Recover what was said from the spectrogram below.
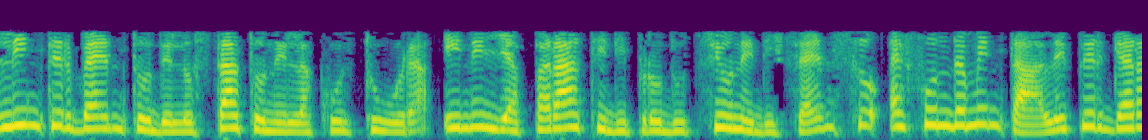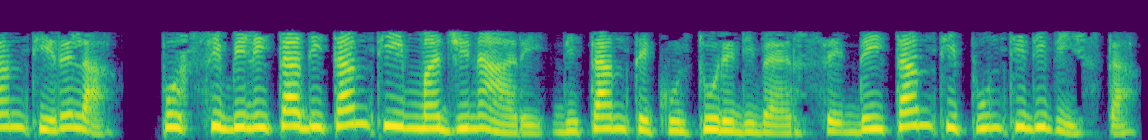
L'intervento dello Stato nella cultura e negli apparati di produzione di senso è fondamentale per garantire la possibilità di tanti immaginari, di tante culture diverse, dei tanti punti di vista,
